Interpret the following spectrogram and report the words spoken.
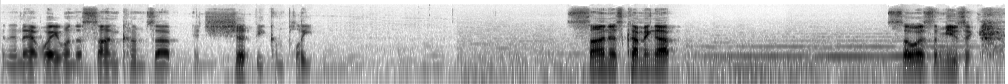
And then that way when the sun comes up, it should be complete. Sun is coming up. So is the music.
